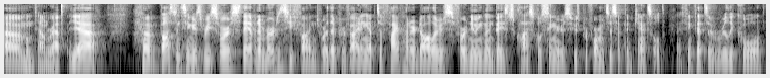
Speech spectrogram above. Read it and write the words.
Um, hometown rep. Yeah, Boston Singers Resource, they have an emergency fund where they're providing up to $500 for New England based classical singers whose performances have been canceled. I think that's a really cool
